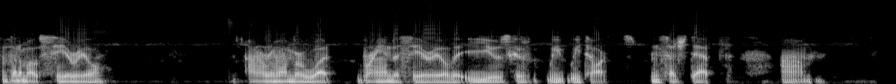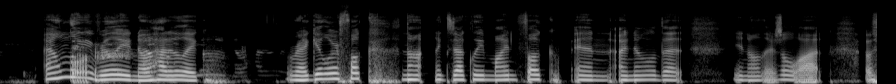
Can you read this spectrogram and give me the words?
something about cereal. I don't remember what brand of cereal that you use because we, we talked in such depth. Um, I only really know how to like regular fuck, not exactly mind fuck. And I know that you know there's a lot of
